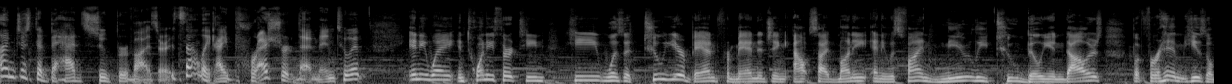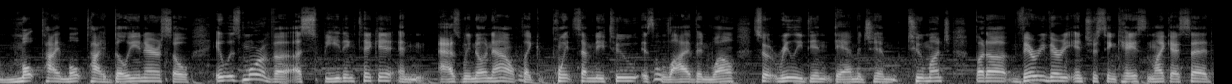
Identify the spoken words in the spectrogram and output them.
I'm just a bad supervisor. It's not like I pressured them into it. Anyway, in 2013, he was a two year ban from managing outside money and he was fined nearly $2 billion. But for him, he's a multi, multi billionaire. So it was more of a, a, speeding ticket. And as we know now, like Point 72 is alive and well. So it really didn't damage him too much. But a very, very interesting case. And like I said,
